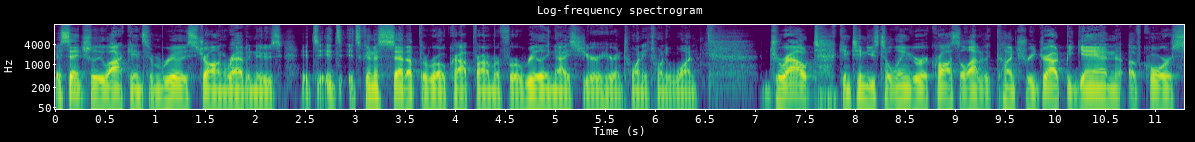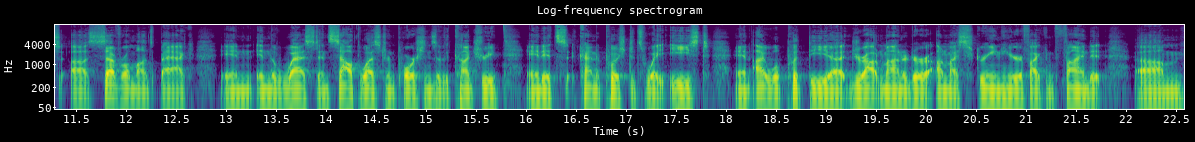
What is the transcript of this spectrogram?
essentially lock in some really strong revenues. It's, it's, it's going to set up the row crop farmer for a really nice year here in 2021. Drought continues to linger across a lot of the country. Drought began, of course, uh, several months back in, in the west and southwestern portions of the country, and it's kind of pushed its way east. And I will put the uh, drought monitor on my screen here if I can find it. Um,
